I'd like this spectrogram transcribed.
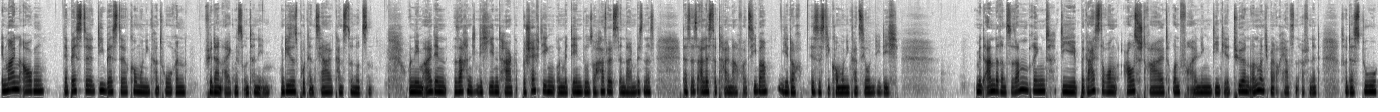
in meinen Augen der beste, die beste Kommunikatorin für dein eigenes Unternehmen. Und dieses Potenzial kannst du nutzen. Und neben all den Sachen, die dich jeden Tag beschäftigen und mit denen du so hasselst in deinem Business, das ist alles total nachvollziehbar. Jedoch ist es die Kommunikation, die dich mit anderen zusammenbringt, die Begeisterung ausstrahlt und vor allen Dingen die dir Türen und manchmal auch Herzen öffnet, sodass du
